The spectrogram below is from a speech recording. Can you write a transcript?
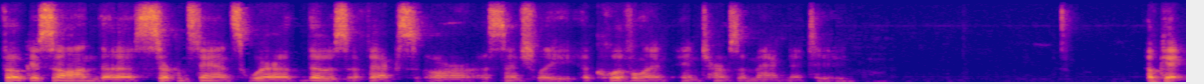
focus on the circumstance where those effects are essentially equivalent in terms of magnitude. Okay,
